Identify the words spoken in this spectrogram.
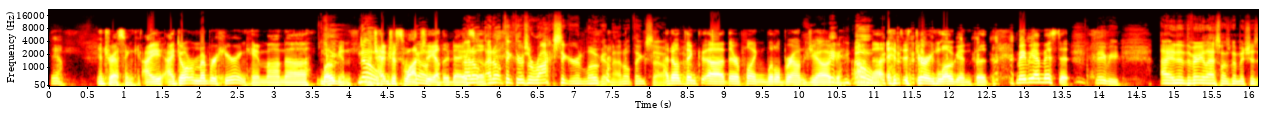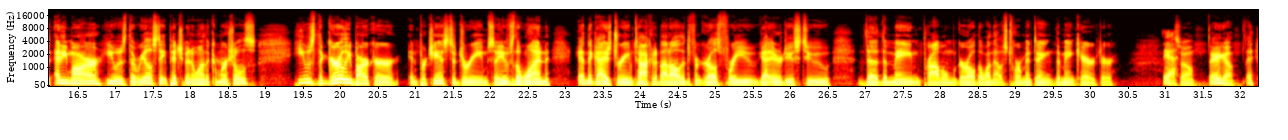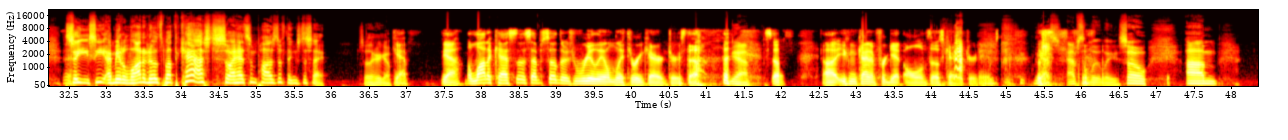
Yeah. Interesting. I, I don't remember hearing him on uh, Logan, No, which I just watched no. the other day. I don't. so. I don't think there's a rock singer in Logan. I don't think so. I don't think uh, they were playing Little Brown Jug on, uh, during Logan, but maybe I missed it. maybe. Uh, and then the very last one I was going to mention is Eddie Marr. He was the real estate pitchman in one of the commercials. He was the girly barker in Perchance to Dream. So he was the one in the guy's dream talking about all the different girls before you got introduced to the the main problem girl, the one that was tormenting the main character. Yeah. So there you go. Uh, So you see, I made a lot of notes about the cast, so I had some positive things to say. So there you go. Yeah. Yeah, a lot of cast in this episode. There's really only three characters though, Yeah. so uh, you can kind of forget all of those character names. yes, absolutely. So, um,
